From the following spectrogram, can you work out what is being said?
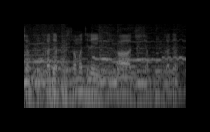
شب قدر، سمجھ لے کہ آج شب قدر۔ ہے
